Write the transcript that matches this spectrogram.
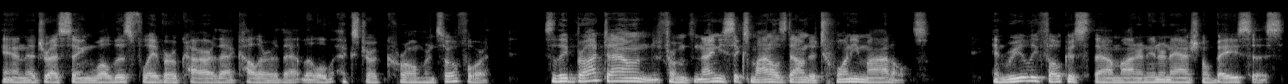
and addressing, well, this flavor of car, that color, that little extra chrome, and so forth. So they brought down from 96 models down to 20 models and really focused them on an international basis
